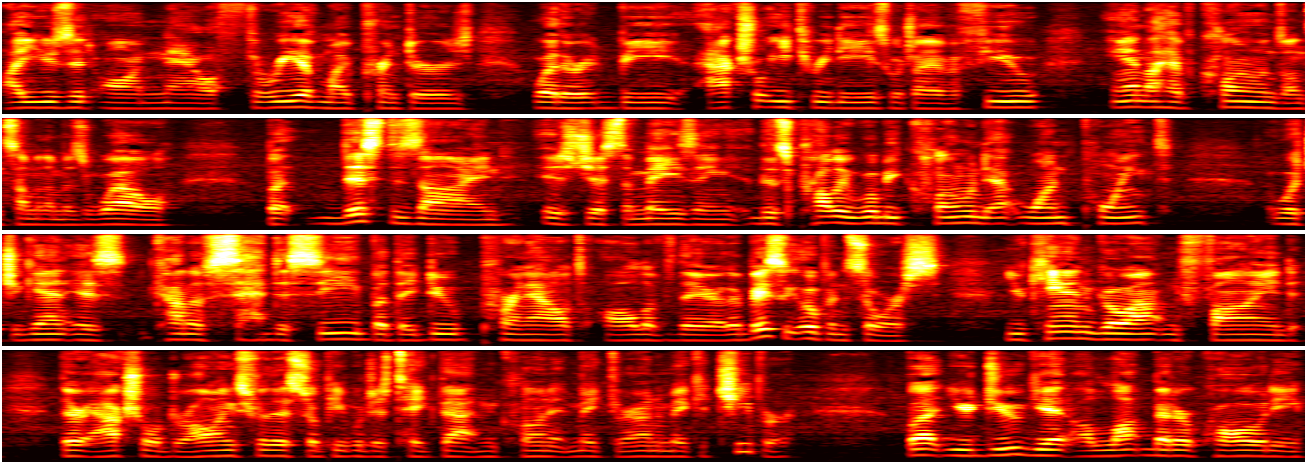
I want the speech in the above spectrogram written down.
I use it on now three of my printers, whether it be actual E3Ds, which I have a few, and I have clones on some of them as well. But this design is just amazing. This probably will be cloned at one point which again is kind of sad to see, but they do print out all of their. They're basically open source. You can go out and find their actual drawings for this, so people just take that and clone it and make their own and make it cheaper. But you do get a lot better quality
